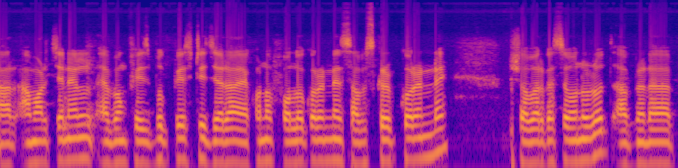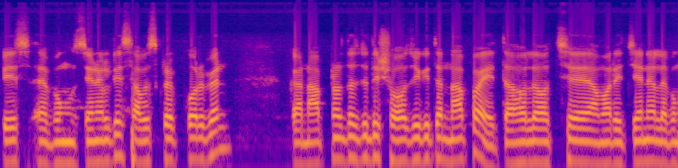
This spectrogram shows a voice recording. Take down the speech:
আর আমার চ্যানেল এবং ফেসবুক পেজটি যারা এখনও ফলো করেন নাই সাবস্ক্রাইব করেন নাই, সবার কাছে অনুরোধ, আপনারা পেজ এবং চ্যানেলটি সাবস্ক্রাইব করবেন। কারণ আপনাদের যদি সহযোগিতা না পাই, তাহলে হচ্ছে আমার এই চ্যানেল এবং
